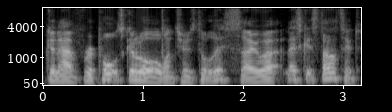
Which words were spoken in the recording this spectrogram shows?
going to have reports galore once you install this, so uh, let's get started.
